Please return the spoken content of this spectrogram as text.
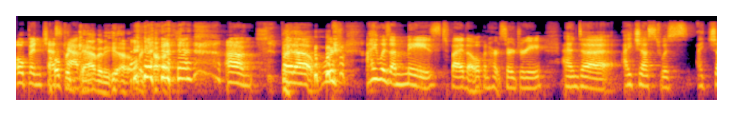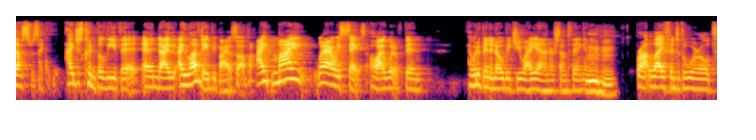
open chest open cavity. cavity. Yeah. Oh my gosh. um, but uh, we're, I was amazed by the open heart surgery, and uh, I just was, I just was like, I just couldn't believe it, and I, I loved AP Bio. So I, my, what I always say is, oh, I would have been, I would have been an OBGYN or something, and hmm brought life into the world.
